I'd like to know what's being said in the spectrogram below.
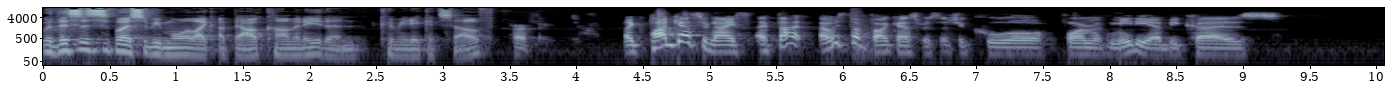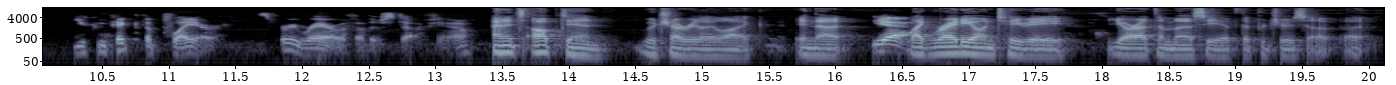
Well, this is supposed to be more like about comedy than comedic itself. Perfect. Like podcasts are nice. I thought I always thought podcasts were such a cool form of media because you can pick the player. It's very rare with other stuff, you know. And it's opt in, which I really like. In that, yeah, like radio and TV, you're at the mercy of the producer, but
